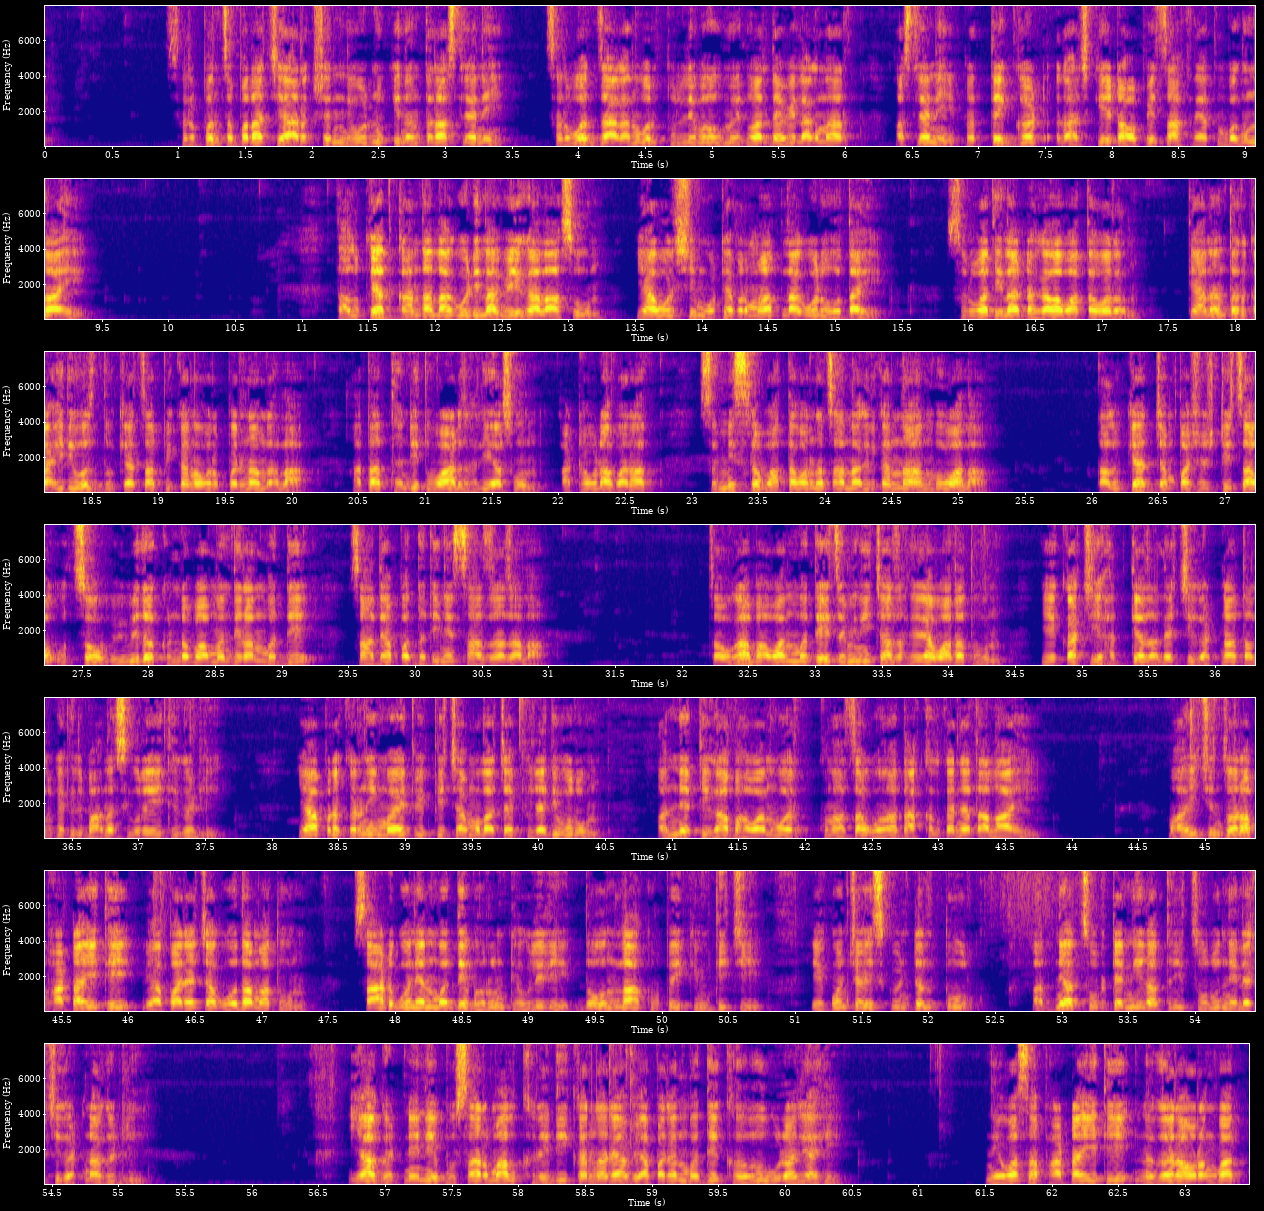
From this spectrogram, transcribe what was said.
सरपंच पदाचे आरक्षण निवडणुकीनंतर असल्याने सर्वच जागांवर तुल्यबळ उमेदवार द्यावे लागणार असल्याने प्रत्येक गट राजकीय डावपेच आखण्यात मग्न आहे. तालुक्यात कांदा लागवडीला वेग आला असून यावर्षी मोठ्या प्रमाणात लागवड होत आहे. सुरुवातीला ढगाळ वातावरण त्यानंतर काही दिवस धुक्याचा पिकांवर परिणाम झाला. आता थंडीत वाढ झाली असून आठवडाभरात संमिश्र वातावरणाचा नागरिकांना अनुभव आला. तालुक्यात चंपाषष्ठीचा उत्सव विविध खंडोबा मंदिरांमध्ये साध्या पद्धतीने साजरा झाला. चौघा भावांमध्ये जमिनीच्या झालेल्या वादातून एकाची हत्या झाल्याची घटना तालुक्यातील भानसिवरे येथे घडली. या प्रकरणी मयत व्यक्तीच्या मुलाच्या फिर्यादीवरून अन्य तिघा भावांवर खुनाचा गुन्हा दाखल करण्यात आला आहे. माळी चिंचोरा फाटा येथे व्यापाऱ्याच्या गोदामातून साठ गुन्ह्यांमध्ये भरून ठेवलेली दोन लाख रुपये किमतीची एकोणचाळीस क्विंटल तूर अज्ञात चोरट्यांनी रात्री चोरून नेल्याची घटना घडली. या घटनेने भुसार माल खरेदी करणाऱ्या व्यापाऱ्यांमध्ये खळबळ उडाली आहे. नेवासा फाटा येथे नगर औरंगाबाद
